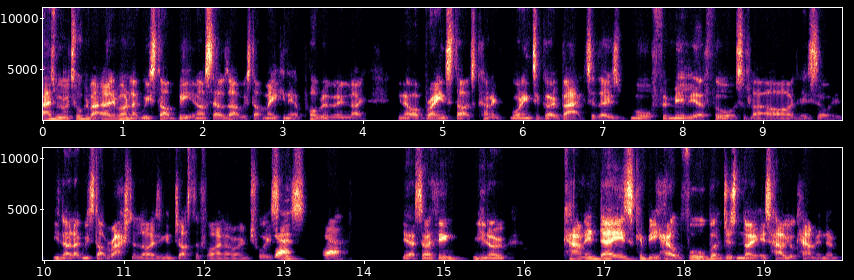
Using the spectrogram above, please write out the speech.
as we were talking about earlier on, like we start beating ourselves up, we start making it a problem, and like you know, our brain starts kind of wanting to go back to those more familiar thoughts of like, oh, it's you know, like we start rationalizing and justifying our own choices. Yeah. Yeah. Yeah. So I think you know, counting days can be helpful, but just notice how you're counting them.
